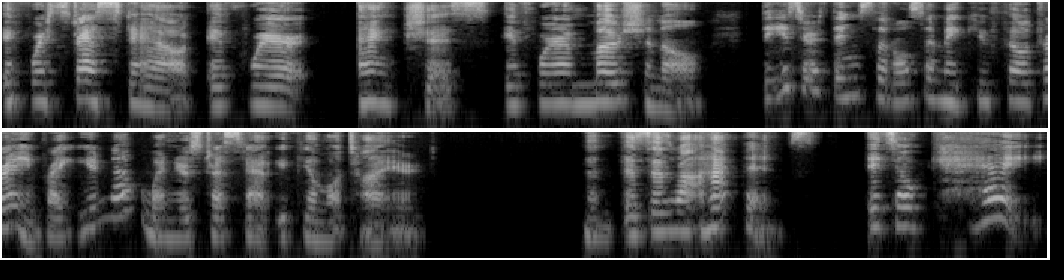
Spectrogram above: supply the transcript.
if we're stressed out, if we're anxious, if we're emotional, these are things that also make you feel drained, right? You know, when you're stressed out, you feel more tired. And this is what happens. It's okay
